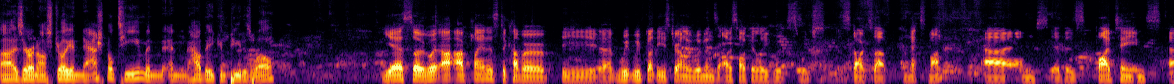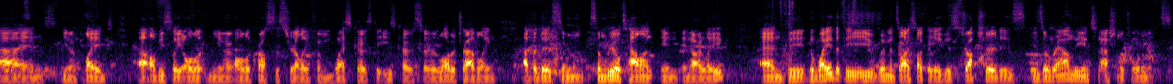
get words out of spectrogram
Uh, is there an Australian national team and, and how they compete as well? Yeah, so our, our plan is to cover the. Uh, we, have got the Australian Women's Ice Hockey League, which, which starts up next month, uh, and there's five teams, uh, and you know played uh, obviously all you know all across Australia from west coast to east coast, so a lot of traveling. Uh, but there's some some real talent in in our league, and the the way that the Women's Ice Hockey League is structured is is around the international tournaments.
